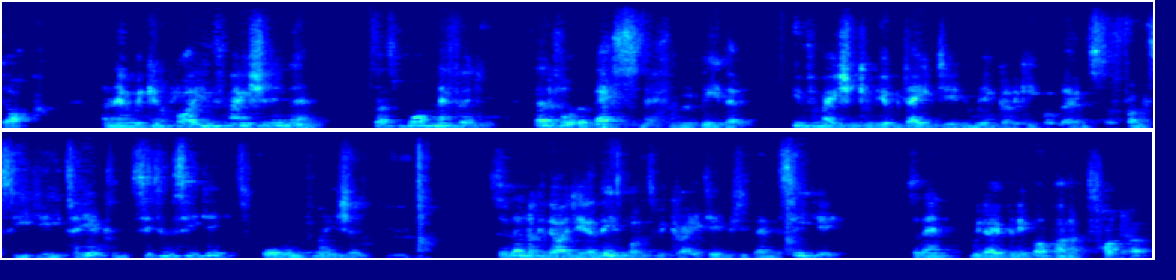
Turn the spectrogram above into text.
doc. And then we can apply information in there. So that's one method. Then I thought the best method would be that information can be updated and we ain't got to keep uploading stuff from a CD to here because it sit in the CD, it's formal information. So then look at the idea of these buttons we created, which is then the CD. So then we'd open it up on a product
